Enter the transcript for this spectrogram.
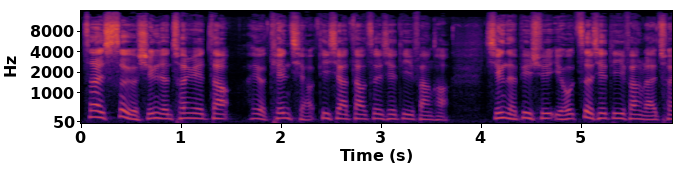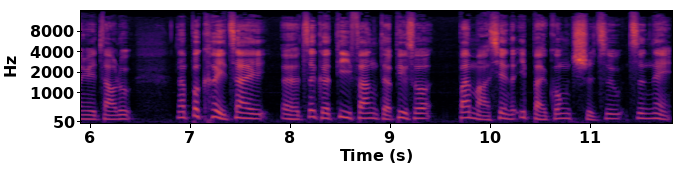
在设有行人穿越道、还有天桥、地下道这些地方哈，行人必须由这些地方来穿越道路，那不可以在呃这个地方的，比如说斑马线的一百公尺之之内。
